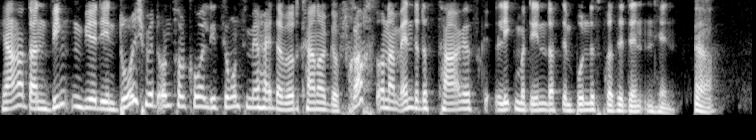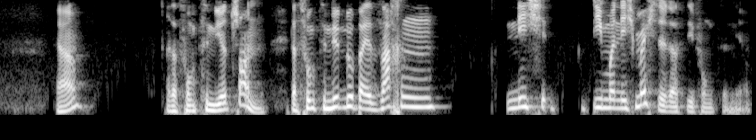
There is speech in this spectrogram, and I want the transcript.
Ja, dann winken wir den durch mit unserer Koalitionsmehrheit, da wird keiner gefragt und am Ende des Tages legen wir denen das dem Bundespräsidenten hin. Ja. Ja, das funktioniert schon. Das funktioniert nur bei Sachen nicht, die man nicht möchte, dass die funktionieren.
